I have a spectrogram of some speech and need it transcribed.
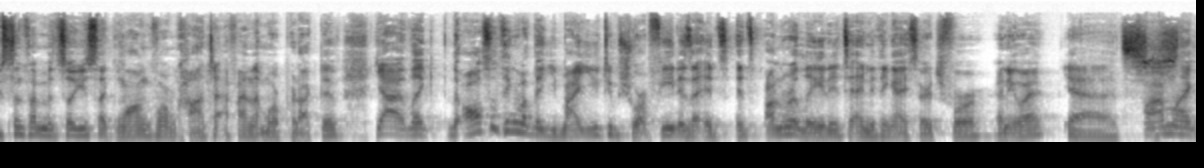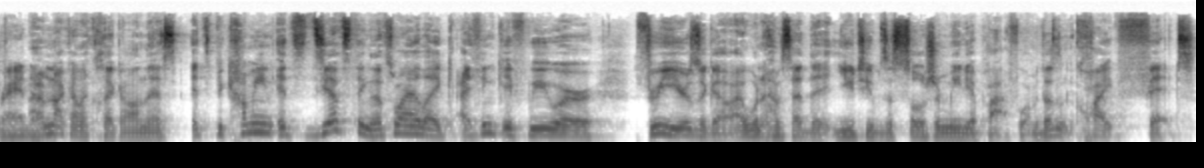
since I'm so used to like long form content, I find that more productive. Yeah, like the also thing about the my YouTube short feed is that it's it's unrelated to anything I search for anyway. Yeah, it's so I'm like, random. I'm not gonna click on this. It's becoming it's the other thing. That's why I like I think if we were three years ago, I wouldn't have said that YouTube is a social media platform. It doesn't quite fit.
